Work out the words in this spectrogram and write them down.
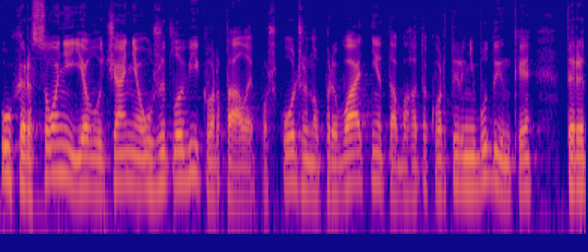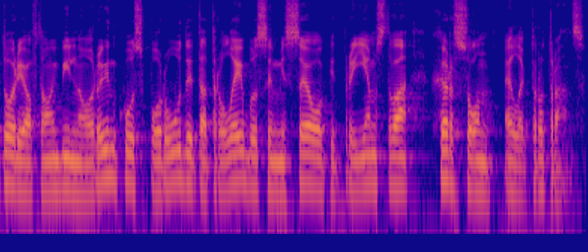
У Херсоні є влучання у житлові квартали, пошкоджено приватні та багатоквартирні будинки, територію автомобільного ринку, споруди та тролейбуси місцевого підприємства Херсон Електротранс.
